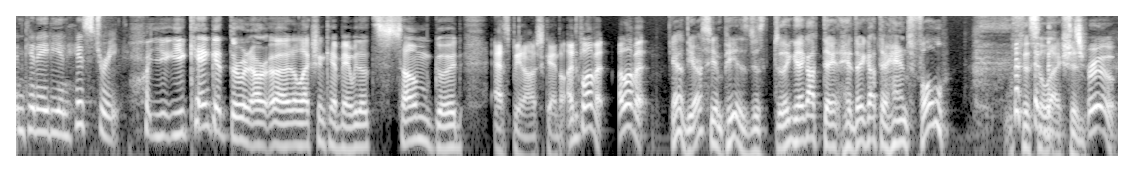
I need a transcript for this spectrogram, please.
in Canadian history. You, you can't get through an, uh, an election campaign without some good espionage scandal. I just love it. I love it. Yeah, the RCMP is just they got their they got their hands full with this election. True.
